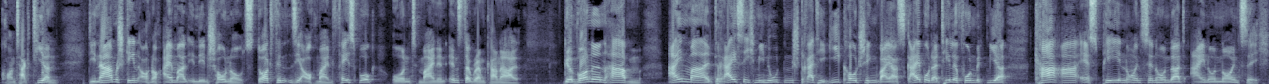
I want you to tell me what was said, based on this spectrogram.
kontaktieren. Die Namen stehen auch noch einmal in den Show Notes. Dort finden Sie auch meinen Facebook und meinen Instagram-Kanal gewonnen haben. Einmal 30 Minuten Strategie-Coaching via Skype oder Telefon mit mir KASP 1991.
